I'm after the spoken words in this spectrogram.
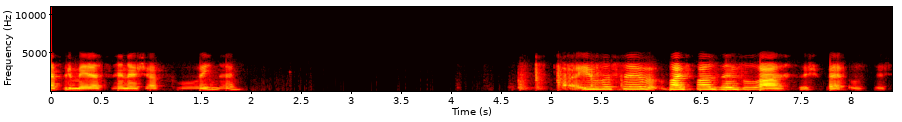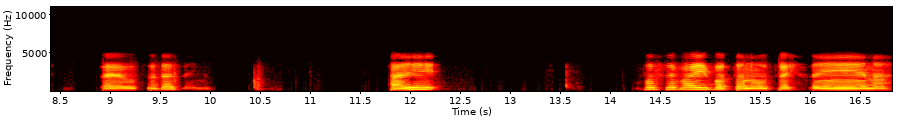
A primeira cena já foi, né? Aí você vai fazendo lá seus, o, seu, é, o seu desenho. Aí você vai botando outras cenas.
